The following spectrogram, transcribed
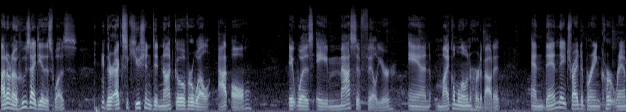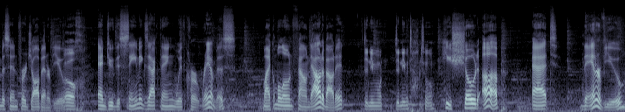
I don't know whose idea this was. Their execution did not go over well at all. It was a massive failure, and Michael Malone heard about it. And then they tried to bring Kurt Rambis in for a job interview Ugh. and do the same exact thing with Kurt Rambis. Michael Malone found out about it. Didn't even didn't even talk to him. He showed up at the interview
